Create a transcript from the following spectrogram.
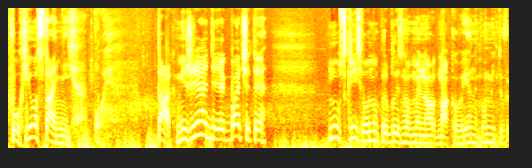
Фух, і останній. Ой. Так, міжряддя, як бачите, ну, скрізь воно приблизно в мене однакове. Я не помітив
